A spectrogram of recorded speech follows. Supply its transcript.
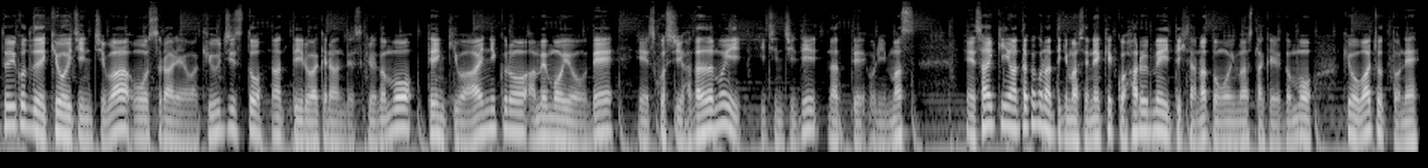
ということで今日一日はオーストラリアは休日となっているわけなんですけれども天気はあいにくの雨模様で、えー少し肌寒い一日になっております。え最近暖かくなってきましてね結構春めいてきたなと思いましたけれども今日はちょっとね、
